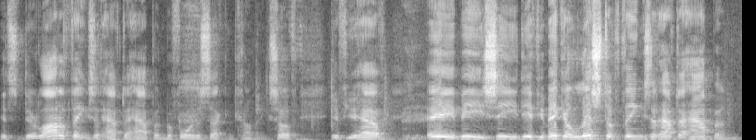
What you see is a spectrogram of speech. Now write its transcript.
it's, there are a lot of things that have to happen before the second coming. So if, if you have A, B, C, D, if you make a list of things that have to happen,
